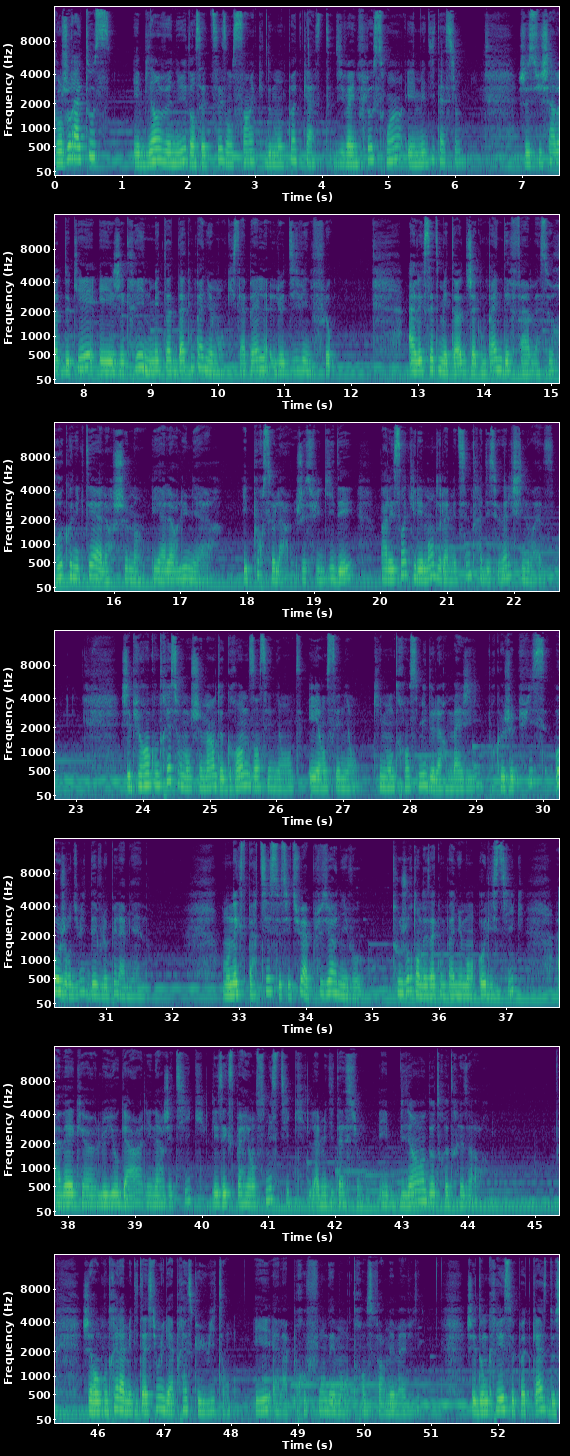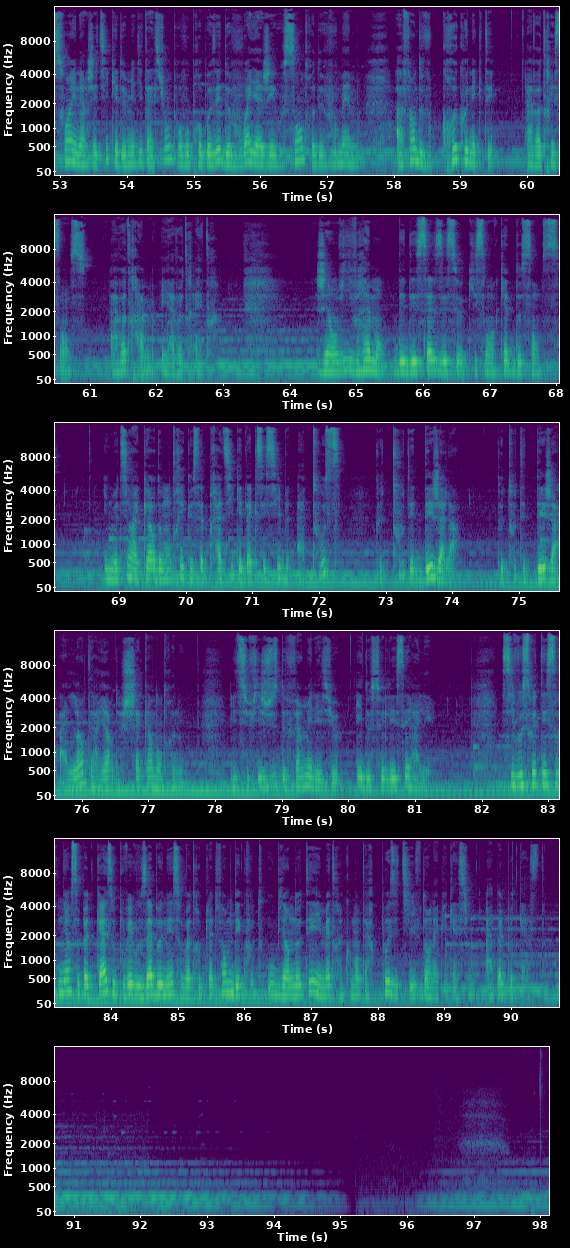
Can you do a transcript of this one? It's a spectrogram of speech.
Bonjour à tous et bienvenue dans cette saison 5 de mon podcast Divine Flow Soins et Méditation. Je suis Charlotte Dequet et j'ai créé une méthode d'accompagnement qui s'appelle le Divine Flow. Avec cette méthode, j'accompagne des femmes à se reconnecter à leur chemin et à leur lumière. Et pour cela, je suis guidée par les cinq éléments de la médecine traditionnelle chinoise. J'ai pu rencontrer sur mon chemin de grandes enseignantes et enseignants qui m'ont transmis de leur magie pour que je puisse aujourd'hui développer la mienne. Mon expertise se situe à plusieurs niveaux, toujours dans des accompagnements holistiques avec euh, le yoga, l'énergétique, les expériences mystiques, la méditation et bien d'autres trésors. J'ai rencontré la méditation il y a presque 8 ans et elle a profondément transformé ma vie. J'ai donc créé ce podcast de soins énergétiques et de méditation pour vous proposer de voyager au centre de vous-même afin de vous reconnecter à votre essence, à votre âme et à votre être. J'ai envie vraiment d'aider celles et ceux qui sont en quête de sens. Il me tient à cœur de montrer que cette pratique est accessible à tous, que tout est déjà là, que tout est déjà à l'intérieur de chacun d'entre nous. Il suffit juste de fermer les yeux et de se laisser aller. Si vous souhaitez soutenir ce podcast, vous pouvez vous abonner sur votre plateforme d'écoute ou bien noter et mettre un commentaire positif dans l'application Apple Podcast.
